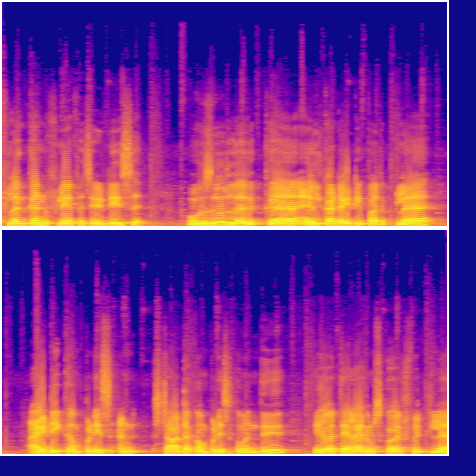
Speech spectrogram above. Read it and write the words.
ஃப்ளக் அண்ட் ஃப்ளே ஃபெசிலிட்டிஸ் ஒசூரில் இருக்க எல்காட் ஐடி பார்க்கில் IT companies and start up கம்பெனிஸ்க்கு வந்து இருபத்தேழாயிரம் ஸ்கொயர் ஃபீட்டில்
